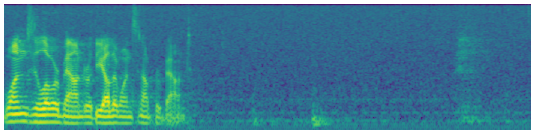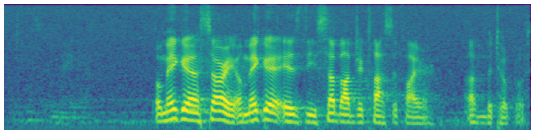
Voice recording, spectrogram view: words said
one's the lower bound or the other one's an upper bound. Omega, sorry, omega is the subobject classifier of the topos.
